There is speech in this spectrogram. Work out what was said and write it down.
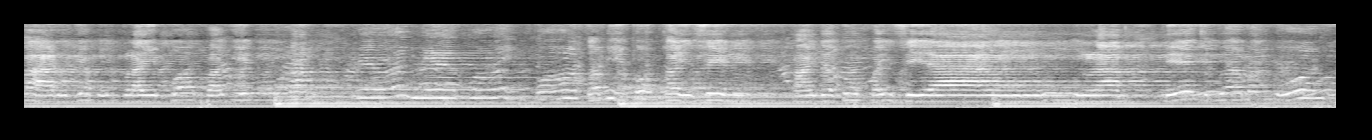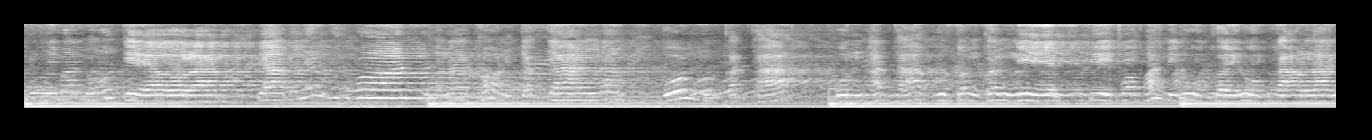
ฟ้าดูเทียมไกลพ่อพระอินทร์นำเมียแม่คอยพ่อจะมีทุกข์ใครสิ้นใครจะทุกไปเสียงลำนี้จะเมื่อมันวนด้วยมันหัวเกี่ยวลำอย่ามีเลี้ยงที่วันนาท่อนจากยางนะบุญกัถาบุญอัตถากุศลครั้งนี้ที่พ่อพันธุ์ที่ลูกเคยลูกตาลัน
